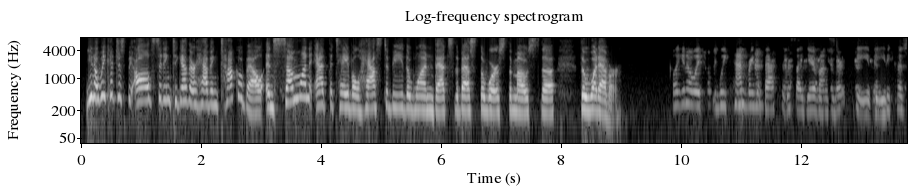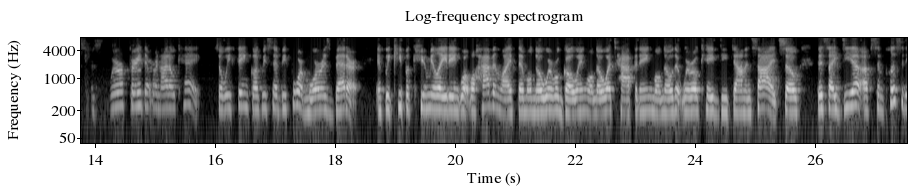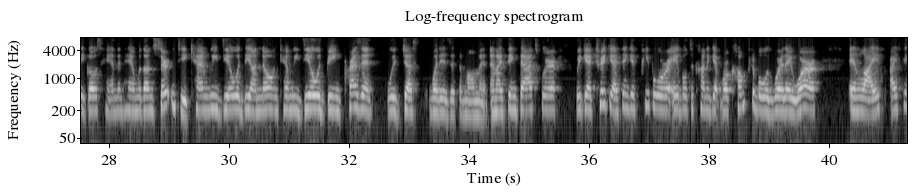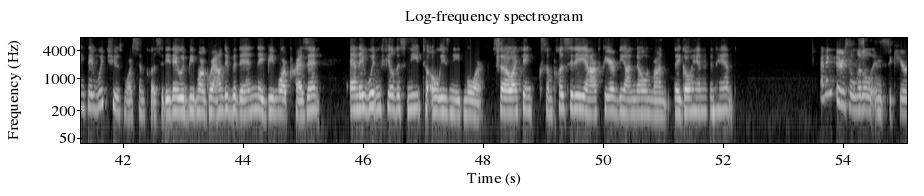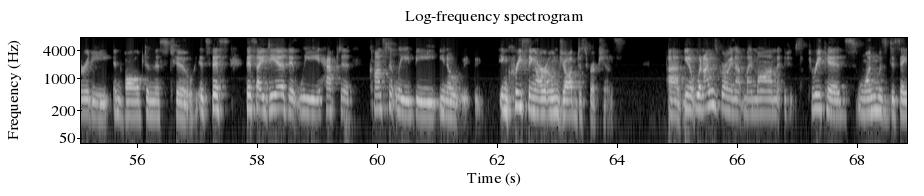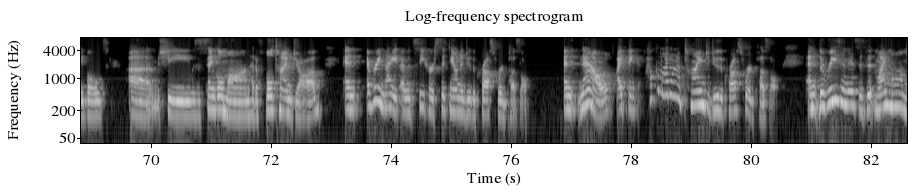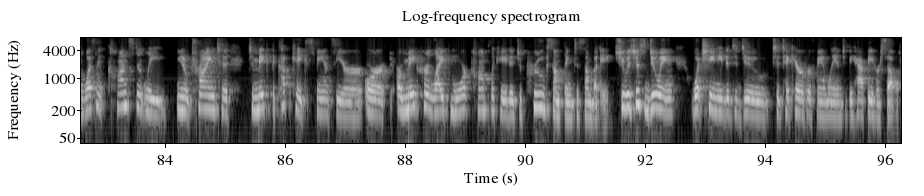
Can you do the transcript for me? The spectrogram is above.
you know, we could just be all sitting together having Taco Bell, and someone at the table has to be the one that's the best, the worst, the most, the the whatever. Well, you know, it, we can bring it back to this idea of uncertainty because we're afraid that we're not okay. So we think, like we said before, more is better if we keep accumulating what we'll have in life, then we'll know where we're going, we'll know what's happening, we'll know that we're okay deep down inside. So, this idea of simplicity goes hand in hand with uncertainty. Can we deal with the unknown? Can we deal with being present with just what is at the moment? And I think that's where we get tricky. I think if people were able to kind of get more comfortable with where they were in life, I think they would choose more simplicity. They would be more grounded within, they'd be more present and they wouldn't feel this need to always need more. So I think simplicity and our fear of the unknown run they go hand in hand. I think there's a little insecurity involved in this too. It's this this idea that we have to constantly be, you know, increasing our own job descriptions. Um, you know, when I was growing up, my mom, three kids, one was disabled. Um, she was a single mom, had a full time job, and every night I would see her sit down and do the crossword puzzle. And now I think, how come I don't have time to do the crossword puzzle? And the reason is is that my mom wasn't constantly, you know, trying to to make the cupcakes fancier or or make her life more complicated to prove something to somebody. She was just doing what she needed to do to take care of her family and to be happy herself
